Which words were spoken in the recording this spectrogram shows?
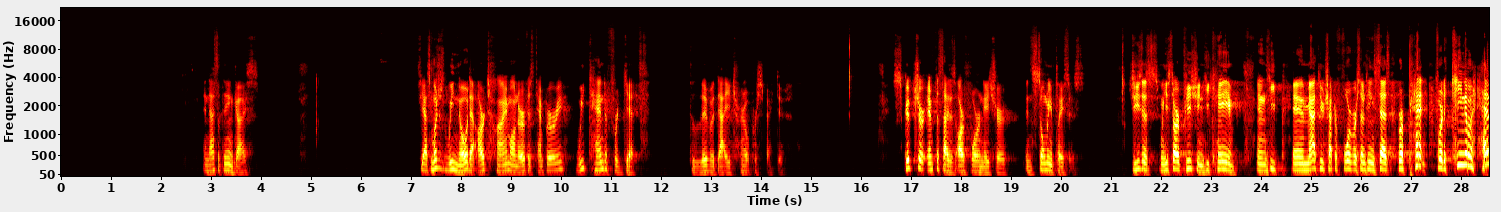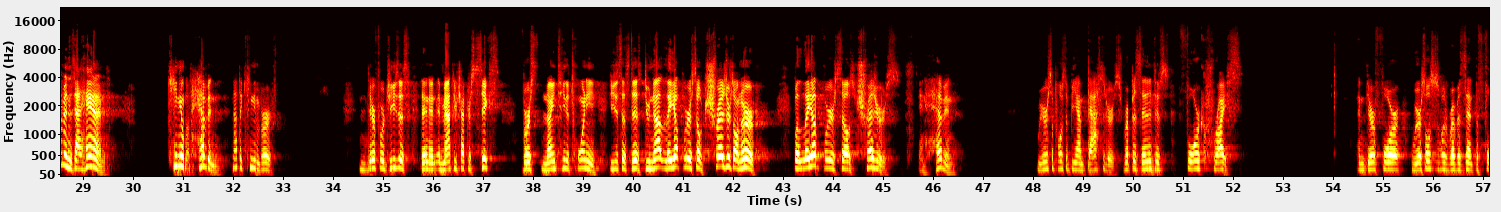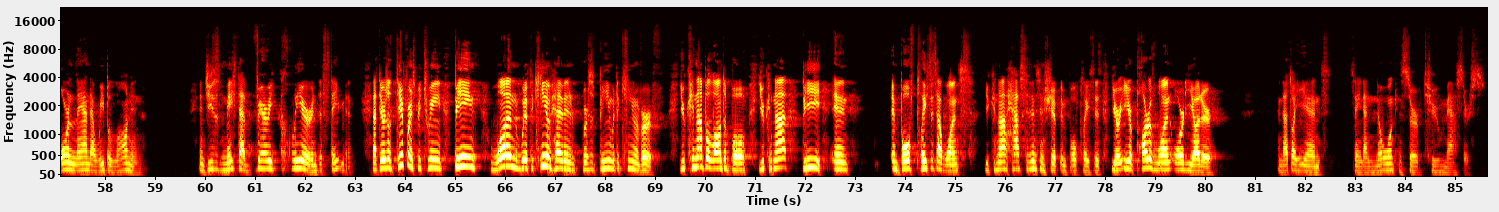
And that's the thing, guys. See, as much as we know that our time on earth is temporary, we tend to forget to live with that eternal perspective. Scripture emphasizes our foreign nature in so many places. Jesus, when he started preaching, he came and he, in Matthew chapter 4 verse 17 he says, repent for the kingdom of heaven is at hand. Kingdom of heaven, not the kingdom of earth. Therefore, Jesus, then in, in Matthew chapter 6, verse 19 to 20, Jesus says this, do not lay up for yourself treasures on earth, but lay up for yourselves treasures in heaven. We are supposed to be ambassadors, representatives for Christ. And therefore, we are also supposed to represent the foreign land that we belong in. And Jesus makes that very clear in this statement. That there's a difference between being one with the kingdom of heaven versus being with the kingdom of earth. You cannot belong to both. You cannot be in, in both places at once. You cannot have citizenship in both places. You're either part of one or the other. And that's why he ends saying that no one can serve two masters.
